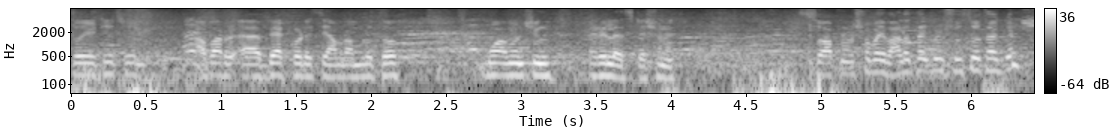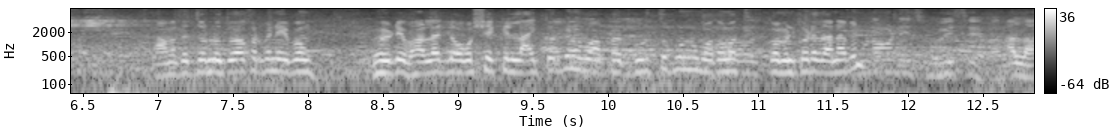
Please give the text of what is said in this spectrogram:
তো এটি আবার ব্যাক করেছি আমরা মূলত ময়মনসিংহ রেলওয়ে স্টেশনে। সো আপনারা সবাই ভালো থাকবেন সুস্থ থাকবেন। আমাদের জন্য দোয়া করবেন এবং ভিডিওটি ভালো লাগলে অবশ্যই একটি লাইক করবেন এবং আপনার গুরুত্বপূর্ণ মতামত কমেন্ট করে জানাবেন। আল্লাহ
